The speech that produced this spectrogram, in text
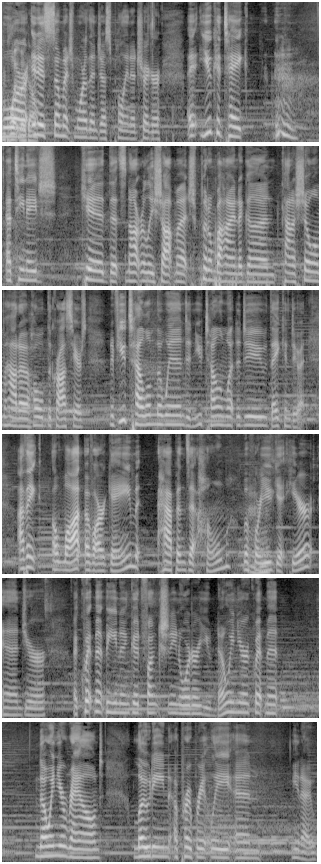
more. It is so much more than just pulling a trigger. Uh, you could take a teenage kid that's not really shot much, put them behind a gun, kind of show them how to hold the crosshairs. And if you tell them the wind and you tell them what to do, they can do it. I think a lot of our game happens at home before Mm-hmm. you get here, and your equipment being in good functioning order, you knowing your equipment, knowing your round, loading appropriately, and you know,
